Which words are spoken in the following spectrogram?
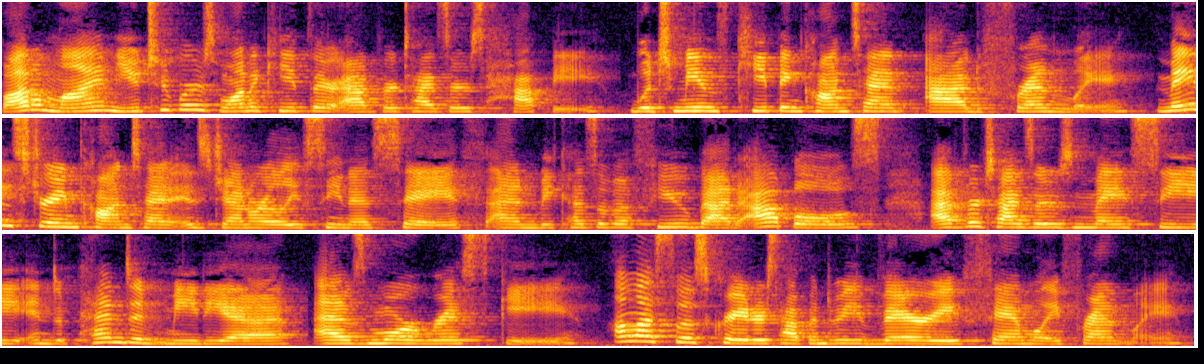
Bottom line, YouTubers want to keep their advertisers happy, which means keeping content ad friendly. Mainstream content is generally seen as safe, and because of a few bad apples, advertisers may see independent media as more risky, unless those creators happen to be very family friendly.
